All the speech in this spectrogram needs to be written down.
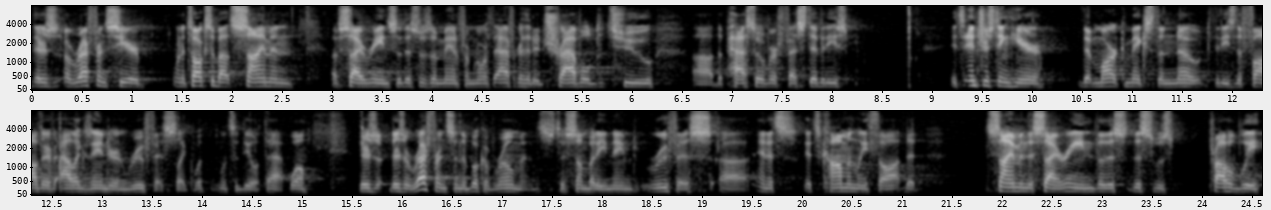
There's a reference here when it talks about Simon of Cyrene. So this was a man from North Africa that had traveled to uh, the Passover festivities. It's interesting here that Mark makes the note that he's the father of Alexander and Rufus. Like, what, what's the deal with that? Well, there's a, there's a reference in the book of Romans to somebody named Rufus, uh, and it's, it's commonly thought that Simon the Cyrene, though this, this was probably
